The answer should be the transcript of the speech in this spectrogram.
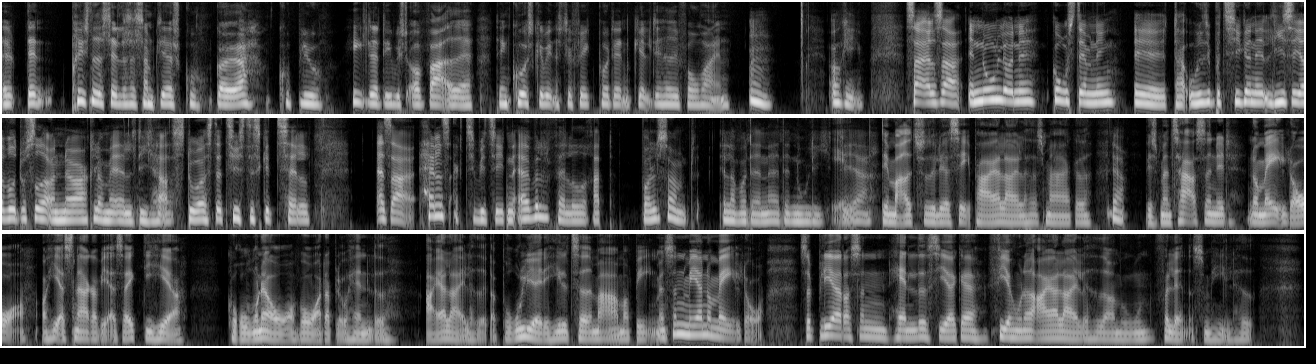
øh, den prisnedsættelse, som de har skulle gøre, kunne blive helt eller delvist opvejet af den kursgevinst, de fik på den gæld, de havde i forvejen. Mm. Okay, så altså en nogenlunde god stemning øh, derude i butikkerne. Lise, jeg ved, du sidder og nørkler med alle de her store statistiske tal. Altså, handelsaktiviteten er vel faldet ret voldsomt, eller hvordan er det nu lige? Ja, det er, det er meget tydeligt at se på ejerlejlighedsmarkedet. Ja. Hvis man tager sådan et normalt år, og her snakker vi altså ikke de her corona-år, hvor der blev handlet ejerlejlighed eller boliger i det hele taget med arm og ben, men sådan mere normalt år, så bliver der sådan handlet cirka 400 ejerlejligheder om ugen for landet som helhed.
